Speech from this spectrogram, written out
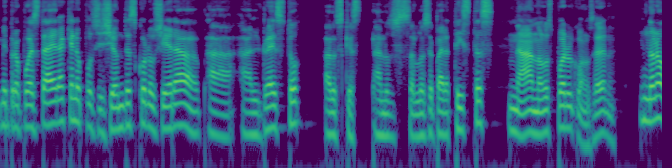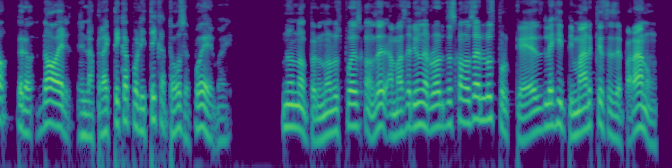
Mi propuesta era que la oposición desconociera al resto, a los que a los, los separatistas. Nada, no los puede reconocer. No, no, pero no, a ver, en la práctica política todo se puede, güey. No, no, pero no los puedes conocer. Además sería un error desconocerlos porque es legitimar que se separaron.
